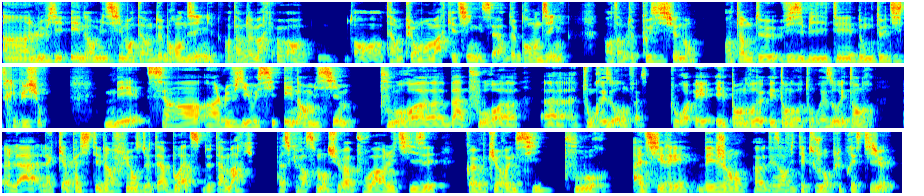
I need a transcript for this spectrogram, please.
un levier énormissime en termes de branding, en termes de mar en termes purement marketing, c'est-à-dire de branding, en termes de positionnement, en termes de visibilité donc de distribution mais c'est un, levier aussi énormissime pour euh, bah pour euh, euh, ton réseau en fait, pour étendre étendre ton réseau, étendre la, la capacité d'influence de ta boîte, de ta marque, parce que forcément tu vas pouvoir l'utiliser comme currency pour attirer des gens, des invités toujours plus prestigieux,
